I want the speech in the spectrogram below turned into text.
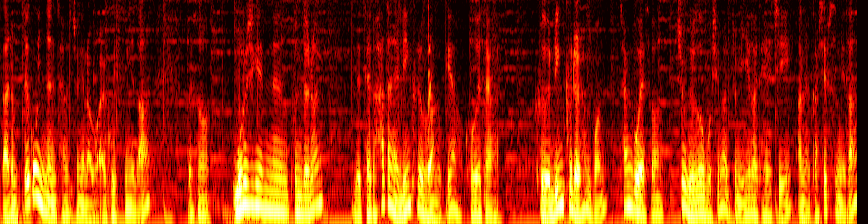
나름 뜨고 있는 자격증이라고 알고 있습니다. 그래서 모르시겠는 분들은 제가 하단에 링크를 걸어놓을게요. 거기에다가 그 링크를 한번 참고해서 쭉 읽어보시면 좀 이해가 되지 않을까 싶습니다.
